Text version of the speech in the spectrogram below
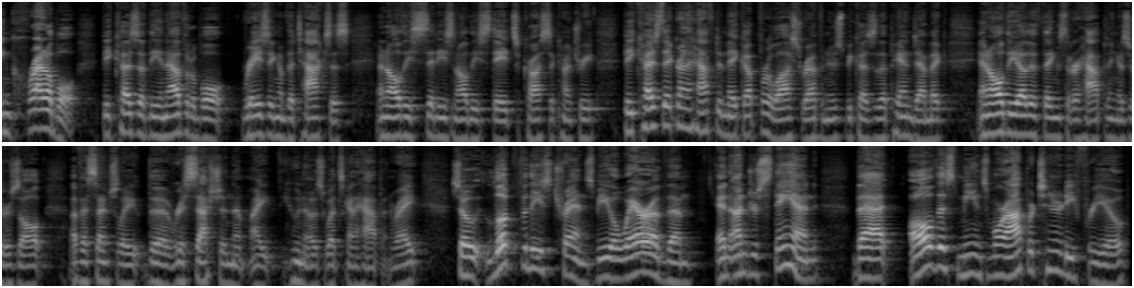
incredible because of the inevitable raising of the taxes in all these cities and all these states across the country because they're going to have to make up for lost revenues because of the pandemic and all the other things that are happening as a result of essentially the recession that might who knows what's going to happen right? So look for these trends be aware of them and understand that all this means more opportunity for you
